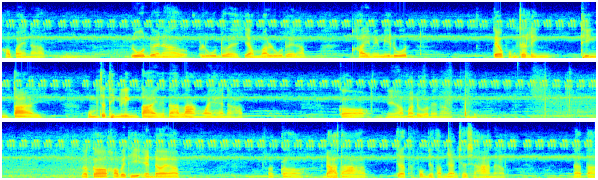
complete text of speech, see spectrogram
เข้าไปนะครับ รูทด้วยนะครับ รูทด้วย ย้ำว่ารูทด้วยนะครับ ใครไม่มีรูทเดี๋ยวผมจะลิงก์ทิ้งใต้ ผมจะทิ้งลิงก์ใต้ด้านล่างไว้ให้นะครับ ก็นี่ครับมาดูเลยนะครับ แล้วก็เข้าไปที่ Android ครับ แล้วก็ Data ครับจะผมจะทำอย่างช้าๆนะครับ Data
